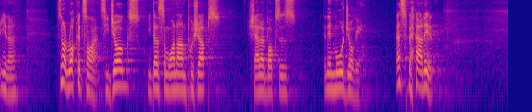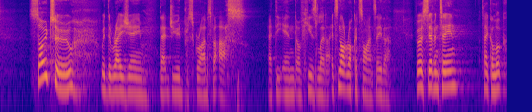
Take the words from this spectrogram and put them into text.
you know, it's not rocket science. He jogs, he does some one arm push ups, shadow boxes, and then more jogging. That's about it. So too with the regime that Jude prescribes for us at the end of his letter. It's not rocket science either. Verse 17, take a look.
